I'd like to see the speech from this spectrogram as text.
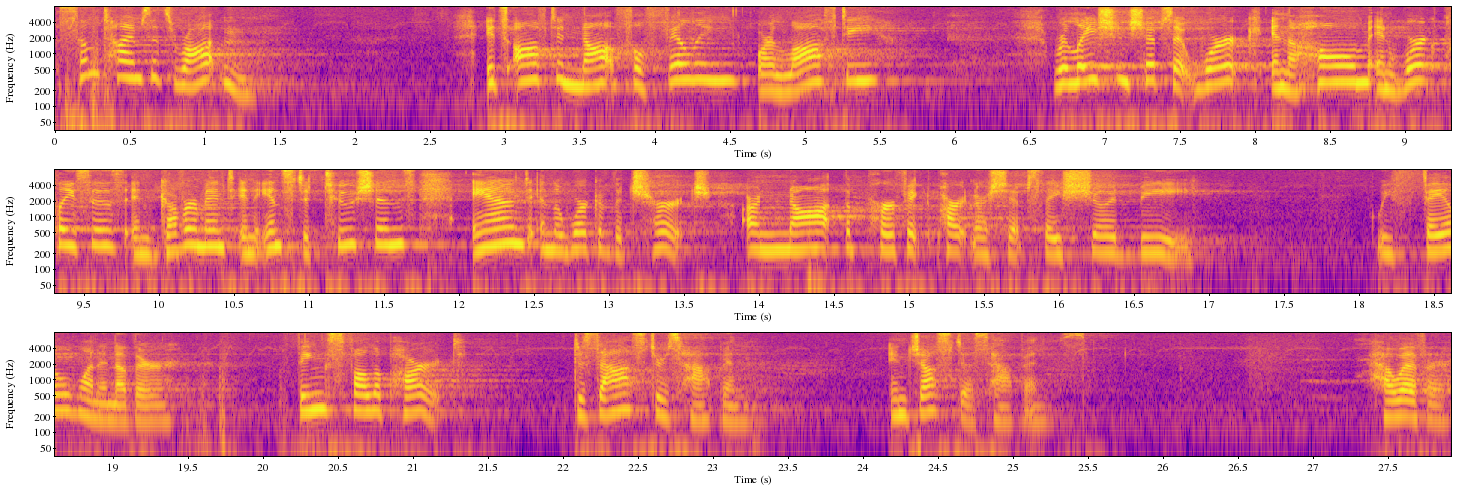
Sometimes it's rotten. It's often not fulfilling or lofty. Relationships at work, in the home, in workplaces, in government, in institutions, and in the work of the church are not the perfect partnerships they should be. We fail one another, things fall apart, disasters happen, injustice happens. However,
